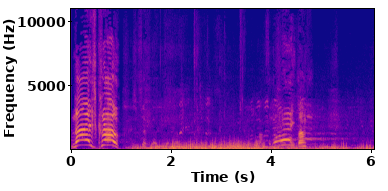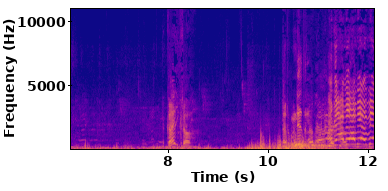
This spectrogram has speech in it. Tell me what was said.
Nice crow. Bang. Nakaj crow. Nak mana tu lah? Abi, abi, abi, abi.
